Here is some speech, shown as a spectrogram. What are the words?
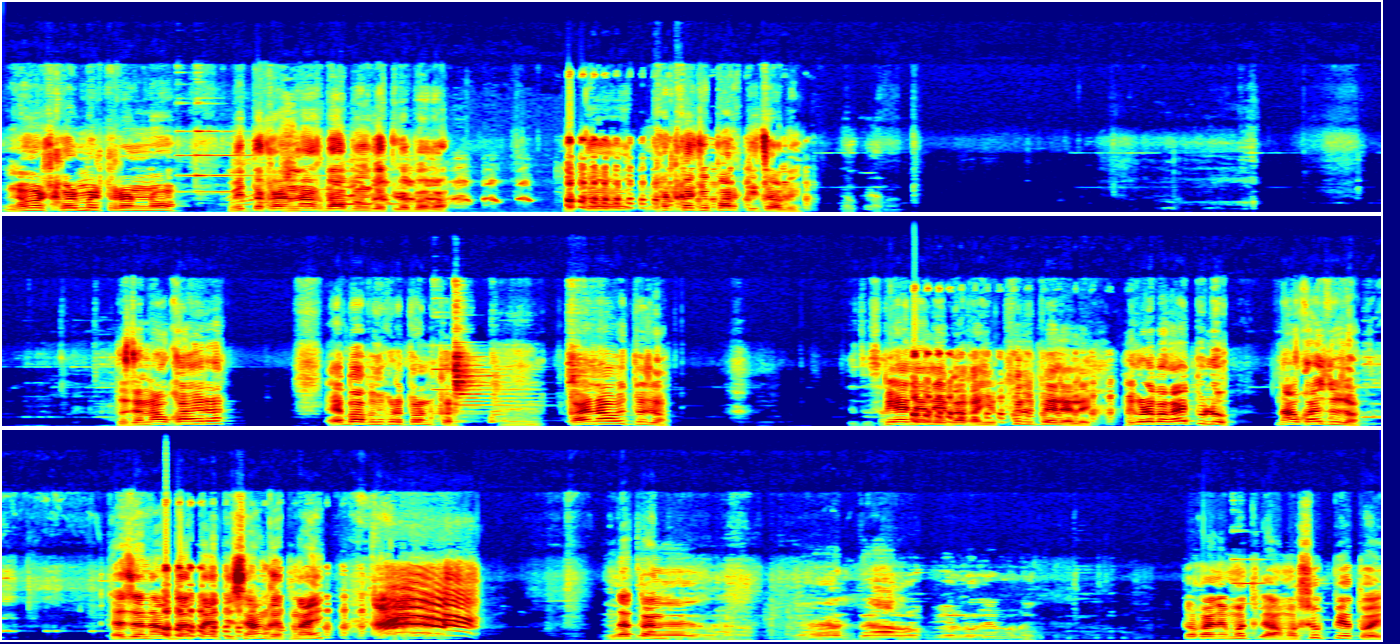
नमस्कार मित्रांनो मी तर काय नाक दाबून घेतलं बघा. इथं खटकाची पार्टी चालू आहे. तुझं नाव काय रे? ए बाबू इकडे तोंड कर. काय नाव आहे तुझं? प्यालेलं आहे बघा हे फुल प्यालेलं आहे. इकडे बघा ए पिलू नाव काय तुझं? त्याचं नाव दत्ता आहे ते सांगत नाही. दत्ता दारू पेलो रे म्हणायचं तो काय मत मग सूप पितोय.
